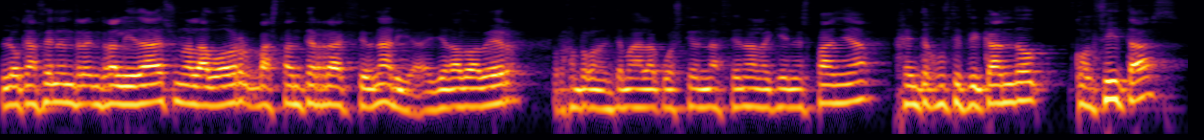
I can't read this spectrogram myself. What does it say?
lo que hacen en, en realidad es una labor bastante reaccionaria. He llegado a ver, por ejemplo, con el tema de la cuestión nacional aquí en España, gente justificando con citas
